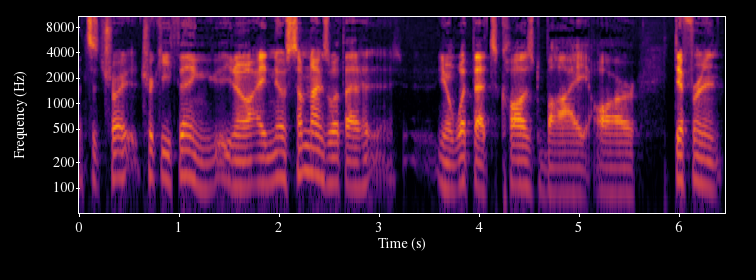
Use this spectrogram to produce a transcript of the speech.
it's a tri- tricky thing. You know, I know sometimes what that you know what that's caused by are different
